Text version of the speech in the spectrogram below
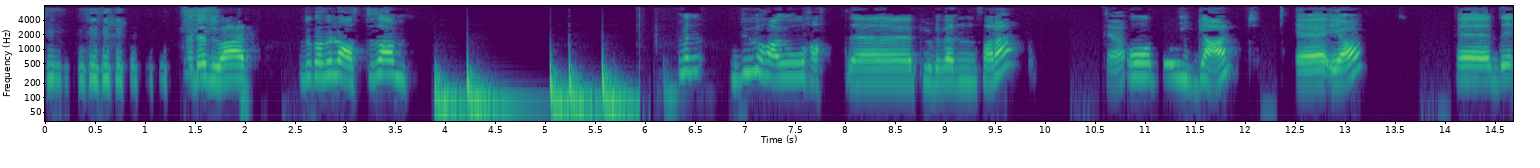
Det er det du er. Du kan jo late som. Men du har jo hatt eh, pulevenn, Sara. Ja. Og det gikk gærent. Eh, ja. Eh, det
